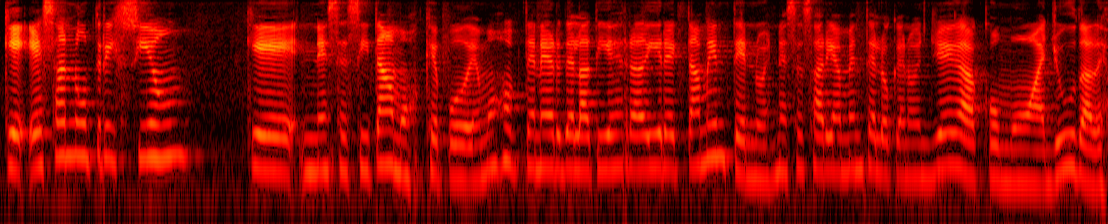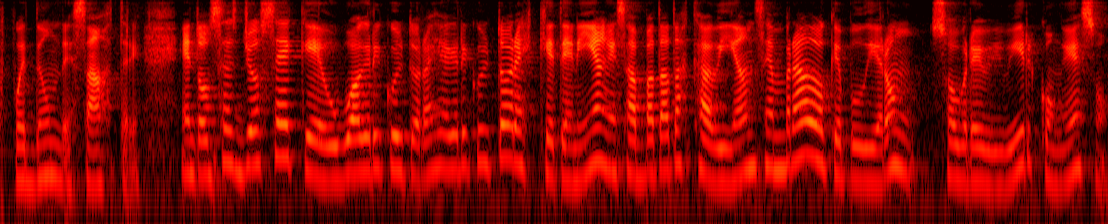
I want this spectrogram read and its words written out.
que esa nutrición que necesitamos, que podemos obtener de la tierra directamente, no es necesariamente lo que nos llega como ayuda después de un desastre. Entonces yo sé que hubo agricultoras y agricultores que tenían esas batatas que habían sembrado que pudieron sobrevivir con eso.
